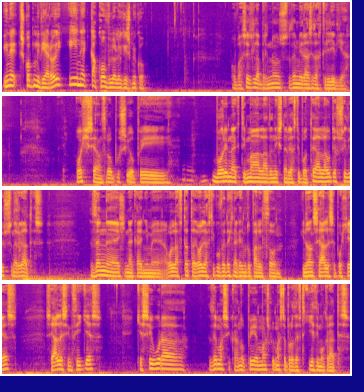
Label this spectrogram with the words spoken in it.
είναι σκόπιμη διαρροή ή είναι κακόβουλο λογισμικό; Ο Βασίλης Λαμπρινός δεν μοιράζει δαχτυλίδια. Όχι σε ανθρώπους οι οποίοι μπορεί να εκτιμά αλλά δεν έχει συνεργαστεί ποτέ, αλλά ούτε στους ίδιους τους συνεργάτες. Δεν έχει να κάνει με όλα αυτά, όλη αυτή η κουβέντα έχει να κάνει με το παρελθόν. Ήταν σε άλλες εποχές σε άλλες συνθήκες και σίγουρα δεν μας ικανοποιεί εμάς που είμαστε προοδευτικοί δημοκράτες.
